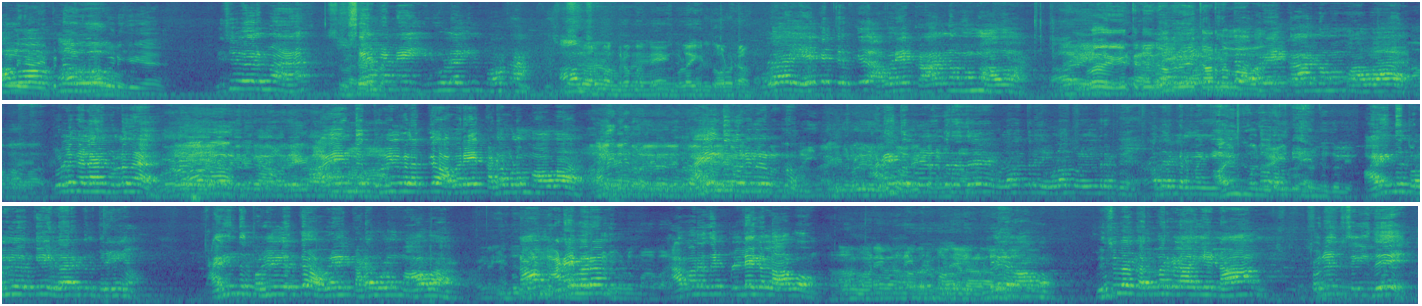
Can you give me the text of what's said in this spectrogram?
பின்னால பிரம்மனே இவ்வுலகின் தோற்றம். விஸ்வகர்ம உலகின் தோற்றம். உலக அவரே காரணமும் ஆவார். உலக அவரே. அவரே காரணமும் ஆவார். சொல்லுங்க எல்லாரும் சொல்லுங்க ஐந்து தொழில்களுக்கு அவரே கடவுளும் ஆவார். ஐந்து சொல்ல முடியாது. ஐந்து தொழில்களுக்கு எல்லாருக்கும் தெரியும். ஐந்து தொழிலுக்கு அவரே கடவுளும் ஆவார். நாம் அனைவரும் அவரது பிள்ளைகள் ஆவோம். பிள்ளைகள் ஆவோம். விசுவ கர்மர்களாகிய நாம் தொழில் செய்து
